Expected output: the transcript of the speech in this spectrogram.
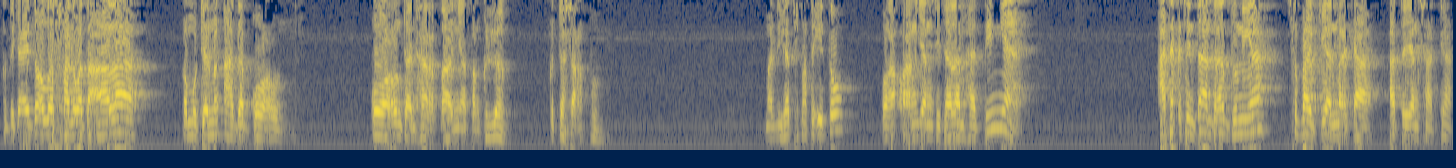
Ketika itu Allah Subhanahu wa taala kemudian mengadab korun korun dan hartanya tenggelam ke dasar bumi. Melihat seperti itu, orang-orang yang di dalam hatinya ada kecintaan terhadap dunia, sebagian mereka ada yang sadar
